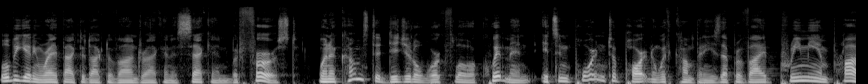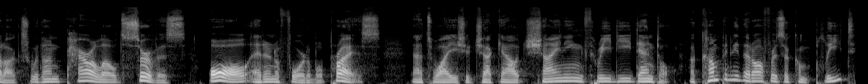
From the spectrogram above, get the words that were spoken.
We'll be getting right back to Dr. Vondrak in a second, but first, when it comes to digital workflow equipment, it's important to partner with companies that provide premium products with unparalleled service, all at an affordable price. That's why you should check out Shining 3D Dental, a company that offers a complete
